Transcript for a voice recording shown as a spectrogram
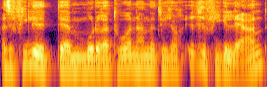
Also viele der Moderatoren haben natürlich auch irre viel gelernt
